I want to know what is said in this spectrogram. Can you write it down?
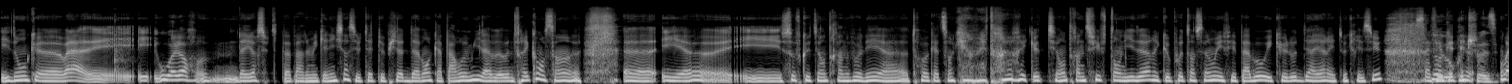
Et donc, voilà. Et, ou alors, d'ailleurs, c'est peut-être pas par le mécanicien, c'est peut-être le pilote d'avant qui a pas remis la bonne fréquence. Hein. et, et sauf que tu es en train de voler à 300 ou 400 km heure et que tu es en train de suivre ton leader et que potentiellement il fait pas beau et que l'autre derrière il te crie dessus. Ça fait beaucoup de choses. Ouais,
